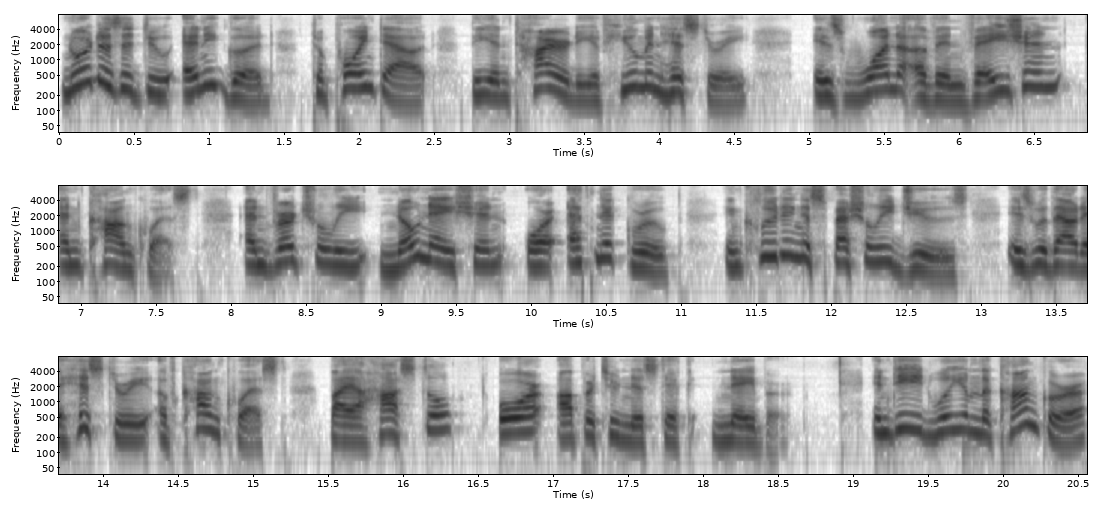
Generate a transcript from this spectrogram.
Nor does it do any good to point out the entirety of human history is one of invasion and conquest, and virtually no nation or ethnic group including especially Jews, is without a history of conquest by a hostile or opportunistic neighbor. Indeed, William the Conqueror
